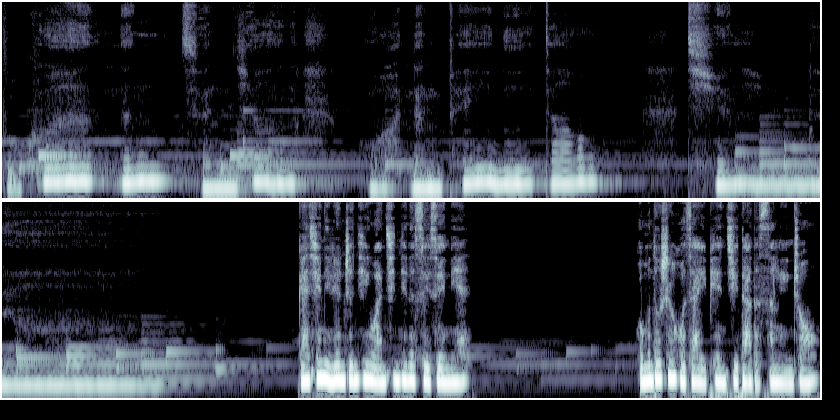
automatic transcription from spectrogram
不管能怎样，我能陪你到天亮。感谢你认真听完今天的碎碎念。我们都生活在一片巨大的森林中，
